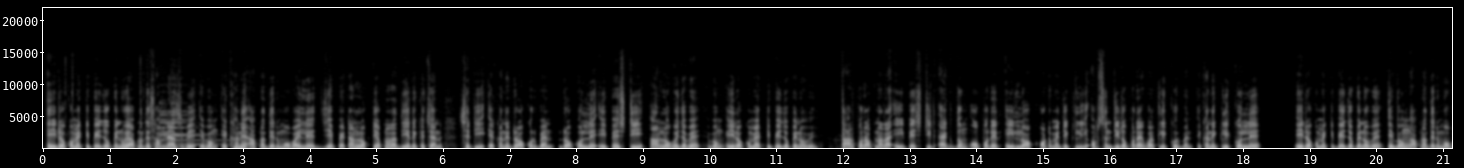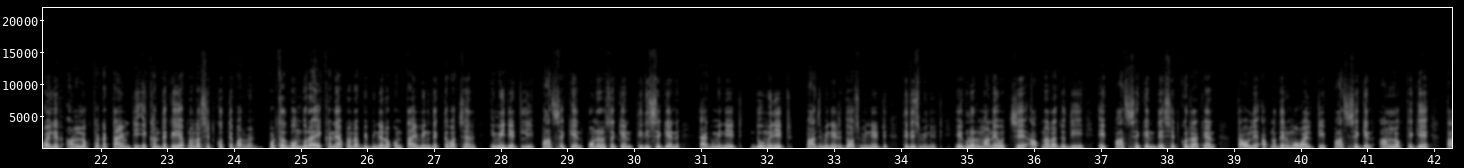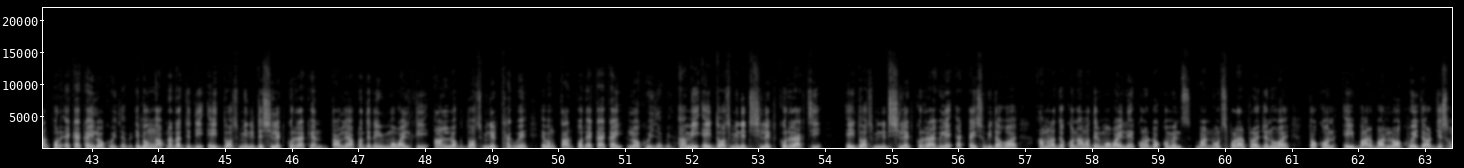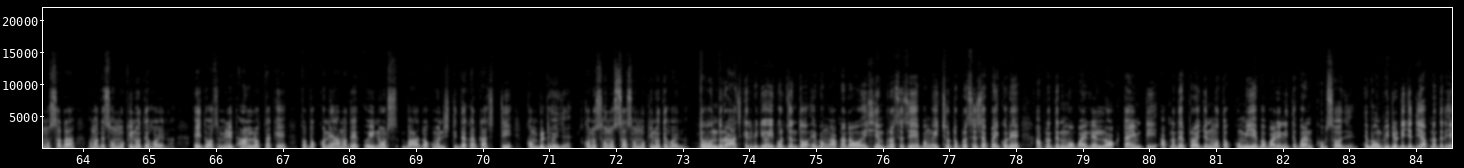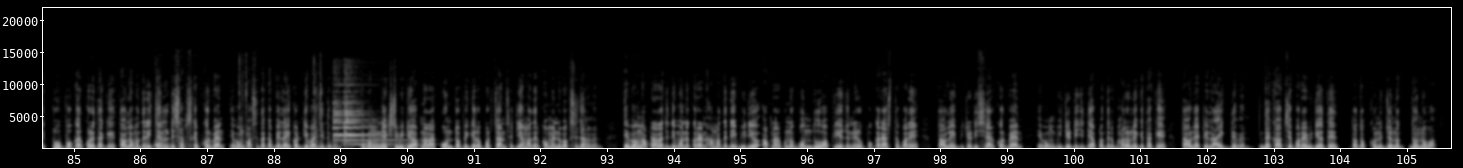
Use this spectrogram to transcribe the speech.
এই রকম একটি পেজ ওপেন হয়ে আপনাদের সামনে আসবে এবং এখানে আপনাদের মোবাইলে যে প্যাটার্ন লকটি আপনারা দিয়ে রেখেছেন, সেটি এখানে ড্র করবেন। ড্র করলে এই পেজটি আনলক হয়ে যাবে এবং এই রকম একটি পেজ ওপেন হবে। তারপর আপনারা এই পেজটির একদম ওপরের এই লক অটোমেটিকলি অপশানটির ওপর একবার ক্লিক করবেন। এখানে ক্লিক করলে এই রকম একটি পেজ ওপেন হবে এবং আপনাদের মোবাইলের আনলক থাকার টাইমটি এখান থেকেই আপনারা সেট করতে পারবেন। অর্থাৎ বন্ধুরা, এখানে আপনারা বিভিন্ন রকম টাইমিং দেখতে পাচ্ছেন। ইমিডিয়েটলি পাঁচ সেকেন্ড পনেরো সেকেন্ড তিরিশ সেকেন্ড এক মিনিট দু মিনিট পাঁচ মিনিট, দশ মিনিট, তিরিশ মিনিট। এগুলোর মানে হচ্ছে আপনারা যদি এই পাঁচ সেকেন্ডে সেট করে রাখেন, তাহলে আপনাদের মোবাইলটি পাঁচ সেকেন্ড আনলক থেকে তারপর একা একাই লক হয়ে যাবে। এবং আপনারা যদি এই দশ মিনিটে সিলেক্ট করে রাখেন, তাহলে আপনাদের এই মোবাইলটি আনলক দশ মিনিট থাকবে এবং তারপর একা একাই লক হয়ে যাবে। আমি এই দশ মিনিট সিলেক্ট করে রাখছি। এই দশ মিনিট সিলেক্ট করে রাখলে একটাই সুবিধা হয়, আমরা যখন আমাদের মোবাইলে কোনো ডকুমেন্টস বা নোটস পড়ার প্রয়োজন হয়, তখন এই বারবার লক হয়ে যাওয়ার যে সমস্যাটা আমাদের সম্মুখীন হতে হয় না। এই দশ মিনিট আনলক থাকে, ততক্ষণে আমাদের ওই নোটস বা ডকুমেন্টসটি দেখার কাজটি কমপ্লিট হয়ে যায়। কোনো সমস্যার সম্মুখীন হতে হয় না। তো বন্ধুরা, আজকের ভিডিও এই পর্যন্ত এবং আপনারাও এই সেম প্রসেসে এবং এই ছোট প্রসেসে অ্যাপ্লাই করে আপনাদের মোবাইলের লক টাইমটি আপনাদের প্রয়োজন মতো কমিয়ে বা বাড়িয়ে নিতে পারেন খুব সহজে। এবং ভিডিওটি যদি আপনাদের একটু উপকার করে থাকে, তাহলে আমাদের এই চ্যানেলটি সাবস্ক্রাইব করবেন এবং পাশে থাকা বেল আইকনটি বাজিয়ে দেবেন। এবং নেক্সট ভিডিও আপনারা কোন টপিকের ওপর চান সেটি আমাদের কমেন্ট বক্সে জানাবেন। এবং আপনারা যদি মনে করেন আমাদের এই ভিডিও আপনার কোনো বন্ধু বা প্রিয়জনের উপকারে আসতে পারে, তাহলে এই ভিডিওটি শেয়ার করবেন এবং ভিডিওটি যদি আপনাদের ভালো লেগে থাকে, তাহলে একটি লাইক দেবেন। দেখা হচ্ছে পরের ভিডিওতে ততক্ষণের জন্য ধন্যবাদ।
